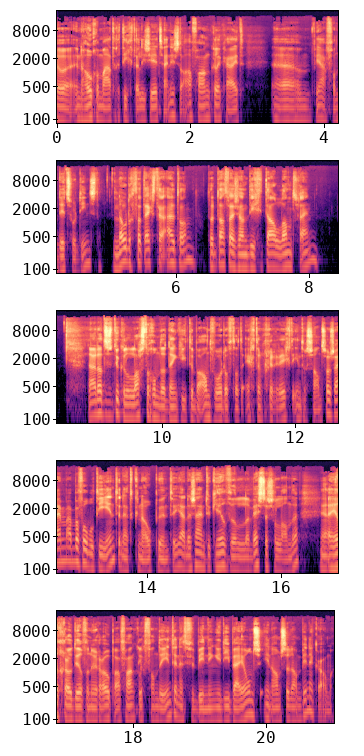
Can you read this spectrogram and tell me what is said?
uh, een hoge mate gedigitaliseerd zijn, is de afhankelijkheid ehm, ja, van dit soort diensten. Nodigt dat extra uit dan, doordat wij zo'n digitaal land zijn? Nou, dat is natuurlijk lastig om dat denk ik te beantwoorden of dat echt een gericht interessant zou zijn. Maar bijvoorbeeld die internetknooppunten. Ja, er zijn natuurlijk heel veel eh, westerse landen. Ja. Een heel groot deel van Europa afhankelijk van de internetverbindingen die bij ons in Amsterdam binnenkomen.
